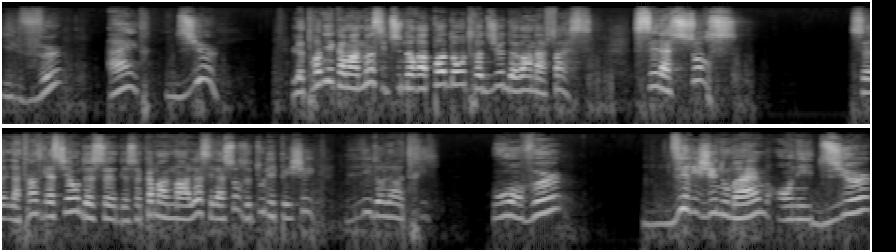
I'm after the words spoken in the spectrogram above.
Il veut être Dieu. Le premier commandement, c'est tu n'auras pas d'autre Dieu devant ma face. C'est la source, la transgression de ce, de ce commandement-là, c'est la source de tous les péchés, l'idolâtrie, où on veut diriger nous-mêmes, on est Dieu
